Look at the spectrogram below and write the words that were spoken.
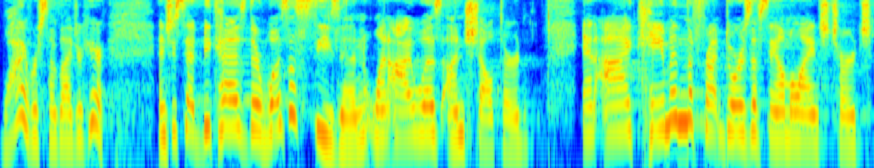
why? We're so glad you're here. And she said, because there was a season when I was unsheltered and I came in the front doors of Salem Alliance Church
